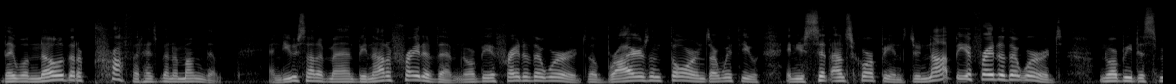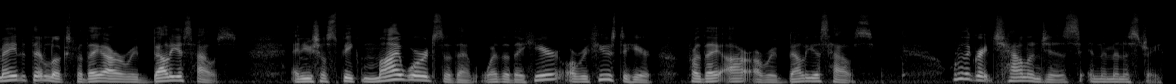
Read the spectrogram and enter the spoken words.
they will know that a prophet has been among them. And you, Son of Man, be not afraid of them, nor be afraid of their words, though briars and thorns are with you, and you sit on scorpions. Do not be afraid of their words, nor be dismayed at their looks, for they are a rebellious house. And you shall speak my words to them, whether they hear or refuse to hear, for they are a rebellious house. One of the great challenges in the ministry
